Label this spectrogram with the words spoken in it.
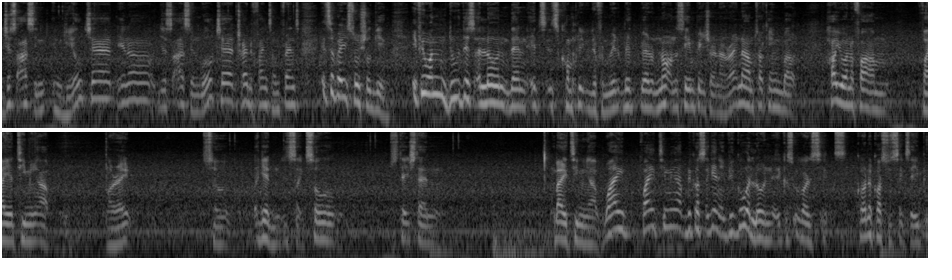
just ask in, in Guild chat, you know, just ask in World chat, trying to find some friends. It's a very social game. If you want to do this alone, then it's it's completely different. We're, we're not on the same page right now. Right now, I'm talking about how you want to farm via teaming up. All right. So again, it's like so stage 10 by teaming up. Why why teaming up? Because again, if you go alone, it's going to cost you six AP.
